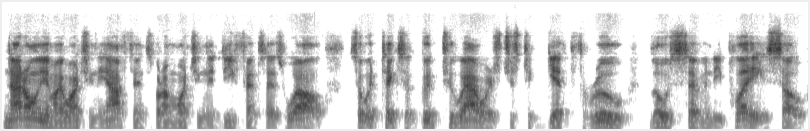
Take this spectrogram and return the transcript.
not only am i watching the offense but i'm watching the defense as well so it takes a good two hours just to get through those 70 plays so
